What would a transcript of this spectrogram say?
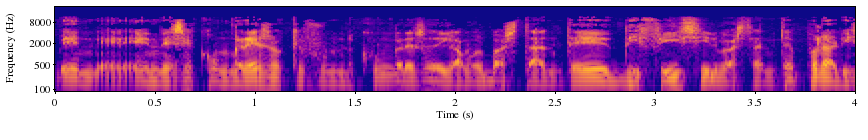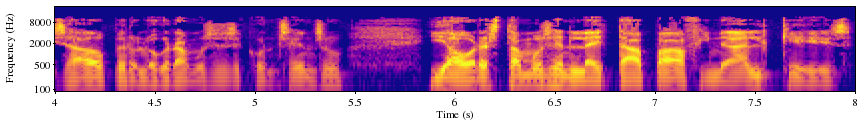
en, ese Congreso, que fue un Congreso, digamos, bastante difícil, bastante polarizado, pero logramos ese consenso y ahora estamos en la etapa final, que es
